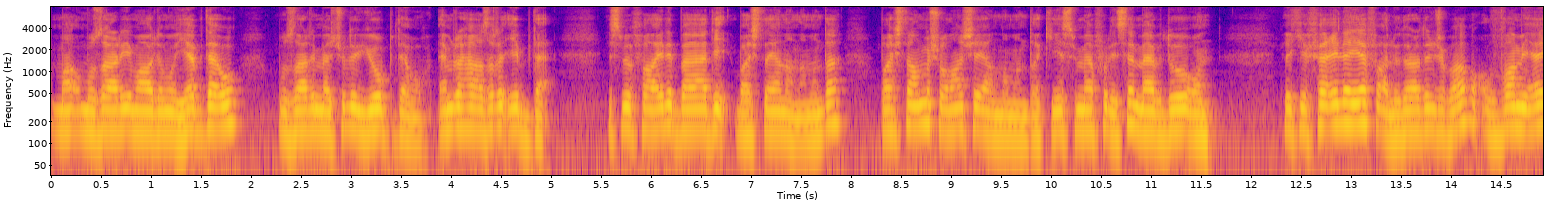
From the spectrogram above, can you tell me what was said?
ma, muzari malumu yebde'u, muzari meçhulü yubde'u. Emri hazırı ibde. İsmi faili badi, başlayan anlamında başlanmış olan şey anlamındaki ismi meful ise mebduun. Peki fe'ile yef'alu dördüncü bab zami'e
